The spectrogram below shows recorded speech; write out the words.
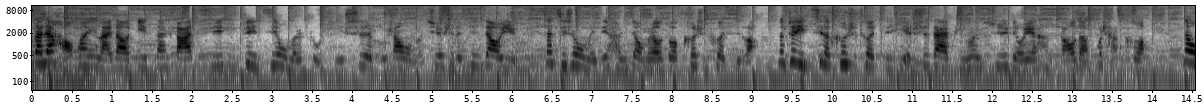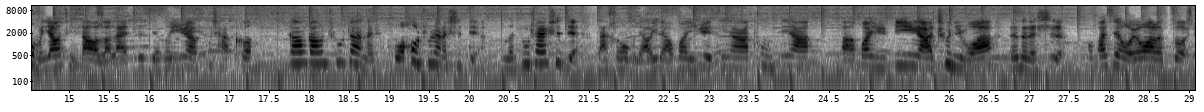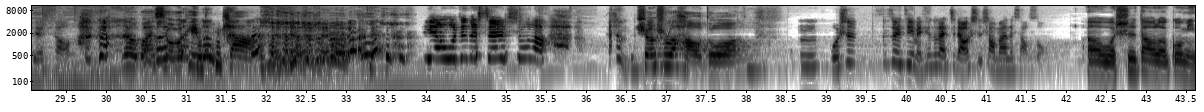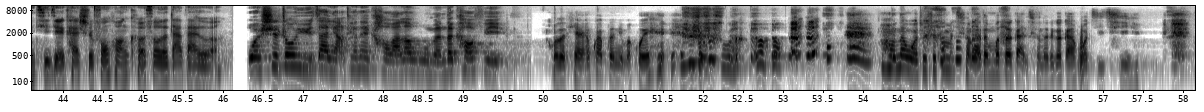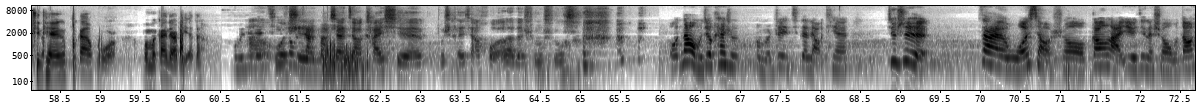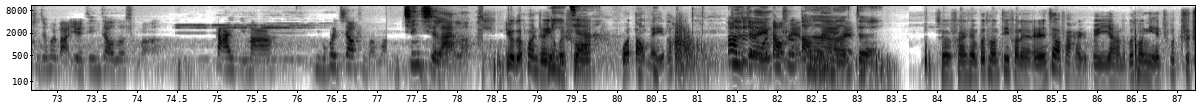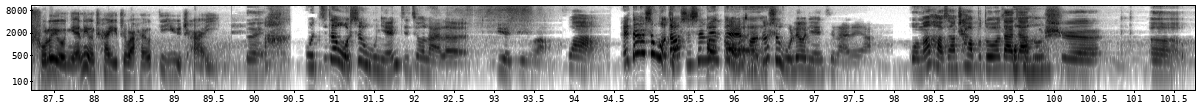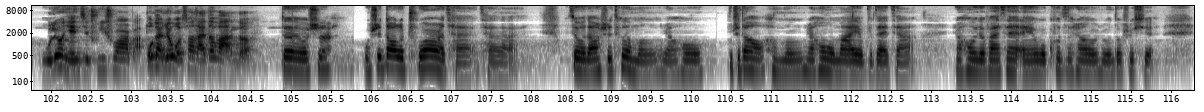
大家好，欢迎来到第三十八期。这一期我们的主题是补上我们缺失的性教育。那其实我们已经很久没有做科室特辑了。那这一期的科室特辑也是在评论区留言很高的妇产科。那我们邀请到了来自协和医院妇产科刚刚出站的博后出站的师姐，我们的朱珊师姐来和我们聊一聊关于月经啊、痛经啊、啊关于避孕啊、处女膜啊等等的事。我发现我又忘了自我介绍，没有关系，我们可以补上。业务真的生疏了，生疏了好多。嗯，我是最近每天都在治疗室上班的小宋。呃，我是到了过敏季节开始疯狂咳嗽的大白鹅。我是终于在两天内考完了五门的 coffee。我的天，怪不得你们会生疏呢。哦，那我就是他们请来的没得感情的这个干活机器。今天不干活，我们干点别的。我们今天我是马上就要开学，不是很想活了的叔叔。我 那我们就开始我们这一期的聊天。就是在我小时候刚来月经的时候，我们当时就会把月经叫做什么大姨妈。你们会叫什么吗？亲戚来了。有的患者也会说我倒霉了。啊，对对，我倒霉了。对。就发现不同地方的人叫法还是不一样的，不同年不除除了有年龄差异之外，还有地域差异。对，我记得我是五年级就来了月经了。哇，哎，但是我当时身边的人好像都是五六年级来的呀。我们好像差不多，大家都是呃五六年级，初一初二吧。我感觉我算来的晚的。对，我是我是到了初二才才来，就我当时特懵，然后不知道很懵，然后我妈也不在家。然后我就发现，哎，我裤子上为什么都是血？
